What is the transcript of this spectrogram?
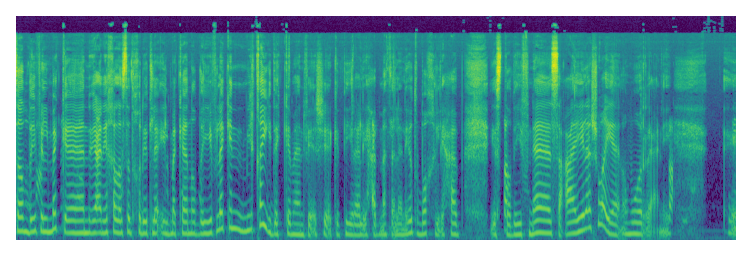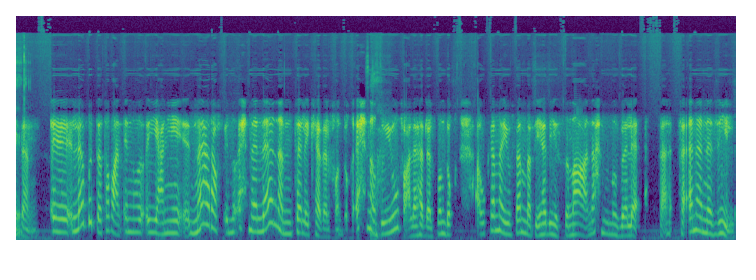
تنظيف المكان يعني خلص تدخلي تلاقي المكان نظيف لكن يقيدك كمان في أشياء كثيرة. اللي حب مثلا يطبخ اللي حب يستضيف ناس عائلة شوية الأمور يعني صحيح. إيه. اذا آه لابد طبعا إنه يعني نعرف إنه إحنا لا نمتلك هذا الفندق، إحنا ضيوف على هذا الفندق أو كما يسمى في هذه الصناعة نحن نزلاء، فأنا نزيل،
